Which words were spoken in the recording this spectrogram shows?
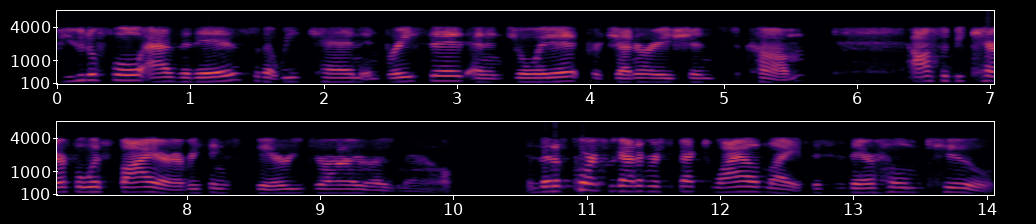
beautiful as it is so that we can embrace it and enjoy it for generations to come. Also, be careful with fire. Everything's very dry right now. And then, of course, we got to respect wildlife. This is their home, too.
